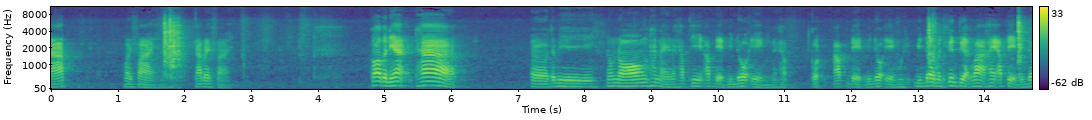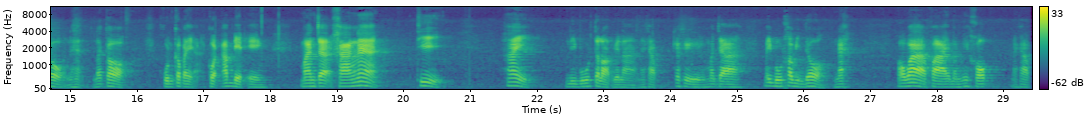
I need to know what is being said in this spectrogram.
การ์ด Wi-Fi นะครับการ์ด Wi-Fi ก็ตัวเนี้ยถ้า จะมีน้องๆท่านไหนนะครับที่อัปเดต Windows เองนะครับ กดอัปเดต Windows เอง Windows มันขึ้นเตือนว่าให้อัปเดต Windows นะฮะแล้วก็คุณก็ไปกดอัปเดตเอง มันจะค้างหน้าที่ให้รีบูตตลอดเวลานะครับ ก็คือมันจะไม่บูตเข้า Windows นะ เพราะว่าไฟล์มันไม่ครบนะครับ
